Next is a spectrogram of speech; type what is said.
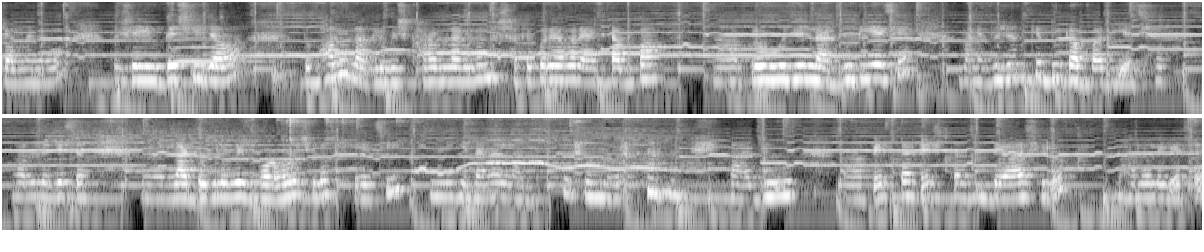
চল না যাব। তো সেই উদ্দেশ্যেই যাওয়া। তো ভালো লাগল বেশ খারাপ লাগল না? সাথে করে আবার এক ডাব্বা প্রভুজির লাড্ডু দিয়েছে। মানে দুজনকে দু ডাব্বা দিয়েছে। ভালো লেগেছে। লাড্ডুগুলো বেশ বড় বড় ছিল খেয়েছি মিহিদানার লাড্ডু, খুব সুন্দর। কাজু পেস্তা টেস্টা দেওয়া ছিল, ভালো লেগেছে।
